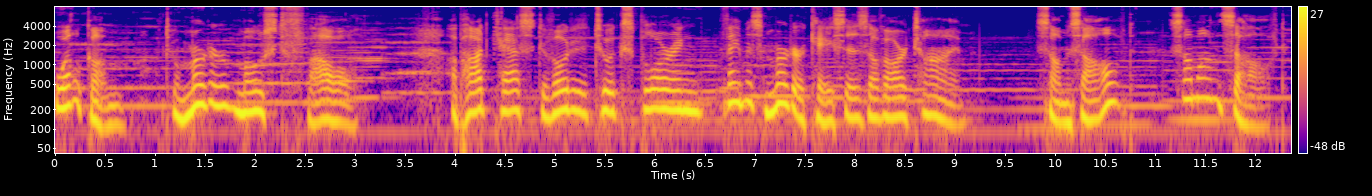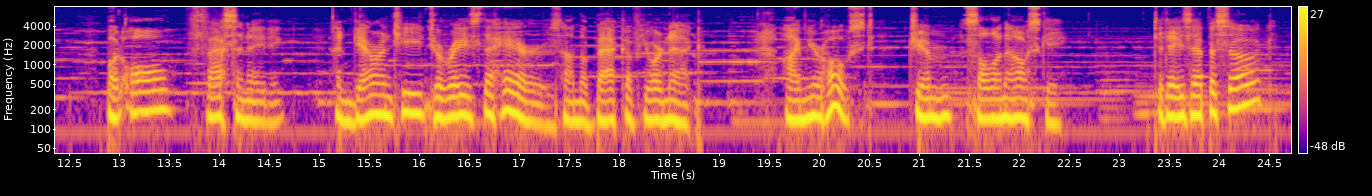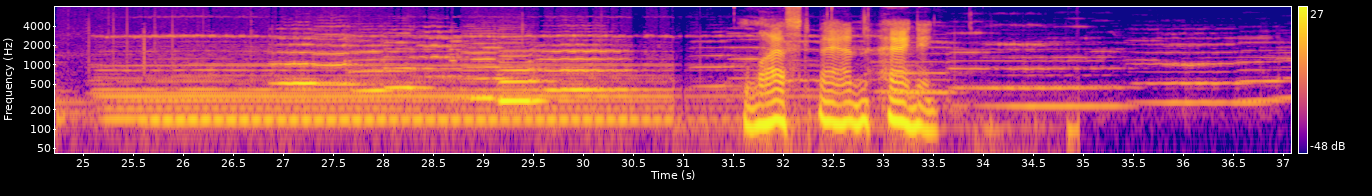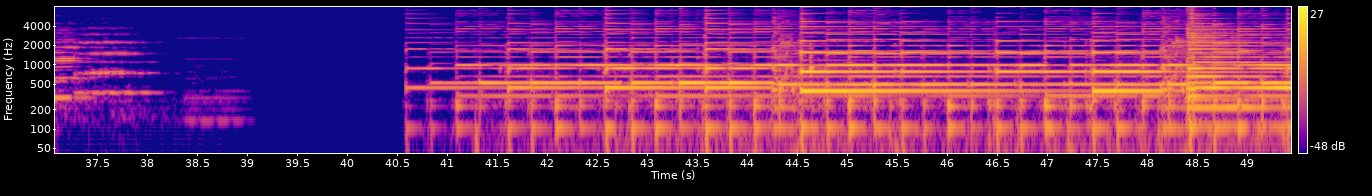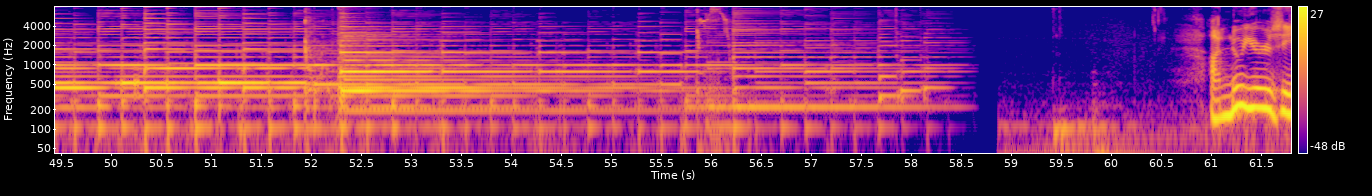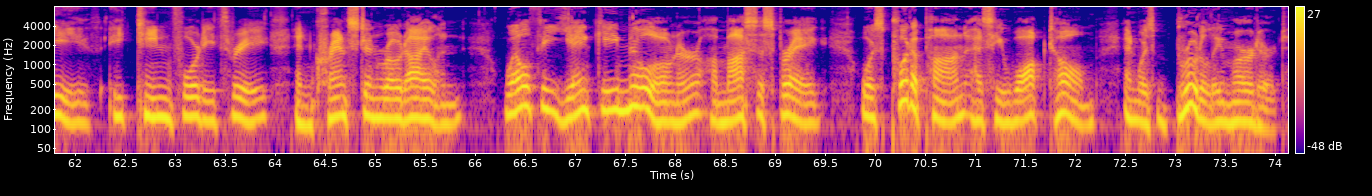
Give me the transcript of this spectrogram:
Welcome to Murder Most Foul, a podcast devoted to exploring famous murder cases of our time. Some solved, some unsolved, but all fascinating and guaranteed to raise the hairs on the back of your neck. I'm your host, Jim Solanowski. Today's episode Last Man Hanging. Year's Eve, 1843, in Cranston, Rhode Island, wealthy Yankee mill owner Amasa Sprague was put upon as he walked home and was brutally murdered.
